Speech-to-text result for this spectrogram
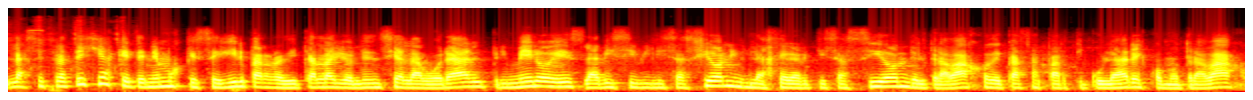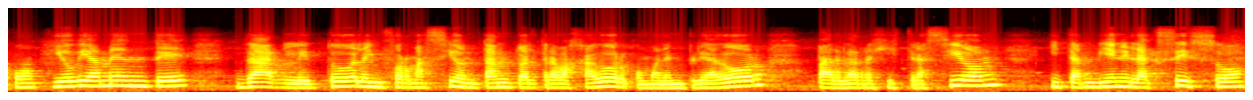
Las estrategias que tenemos que seguir para erradicar la violencia laboral, primero es la visibilización y la jerarquización del trabajo de casas particulares como trabajo y obviamente darle toda la información tanto al trabajador como al empleador para la registración y también el acceso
